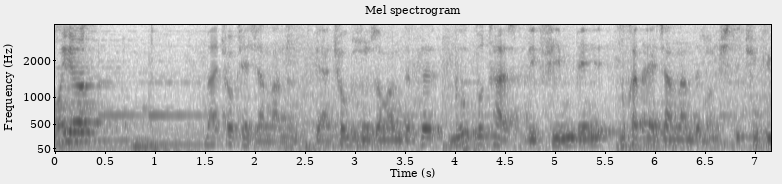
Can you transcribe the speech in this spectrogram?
Oyun. Ben çok heyecanlandım. Yani çok uzun zamandır da bu, bu tarz bir film beni bu kadar heyecanlandırmamıştı. Çünkü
